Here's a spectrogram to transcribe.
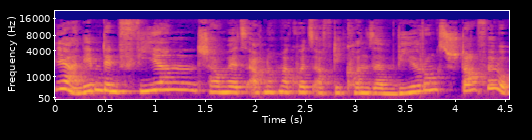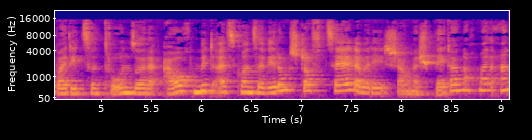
Ja, neben den Vieren schauen wir jetzt auch noch mal kurz auf die Konservierungsstoffe, wobei die Zitronensäure auch mit als Konservierungsstoff zählt, aber die schauen wir später noch mal an.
